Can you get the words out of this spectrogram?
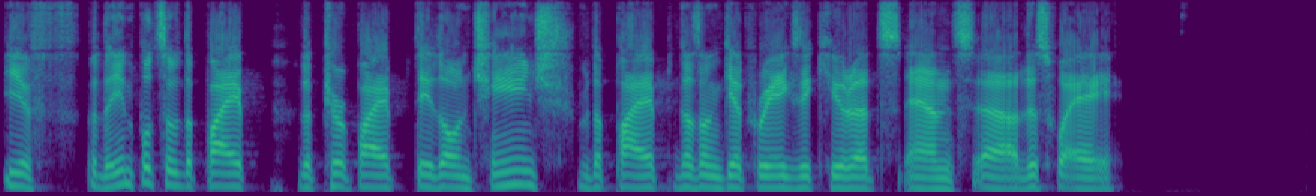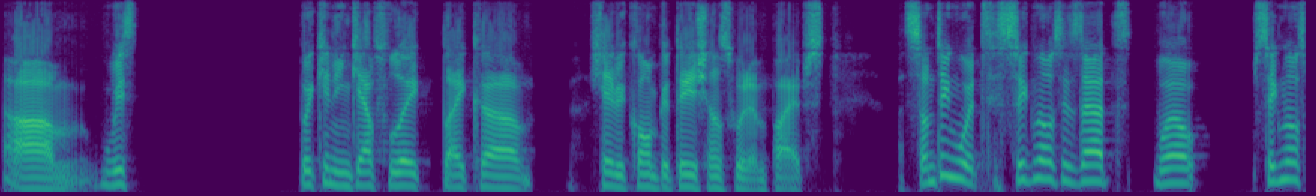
if the inputs of the pipe the pure pipe, they don't change. The pipe doesn't get re-executed, and uh, this way, um, we we can encapsulate like uh, heavy computations within pipes. Something with signals is that well, signals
